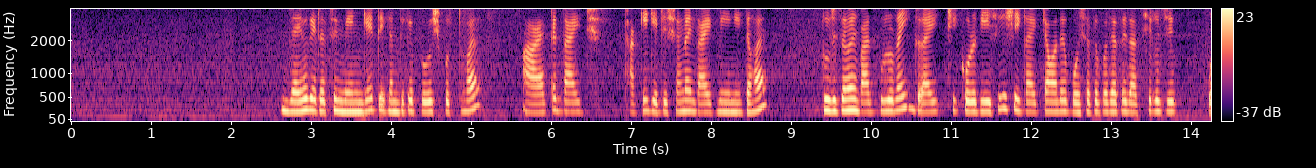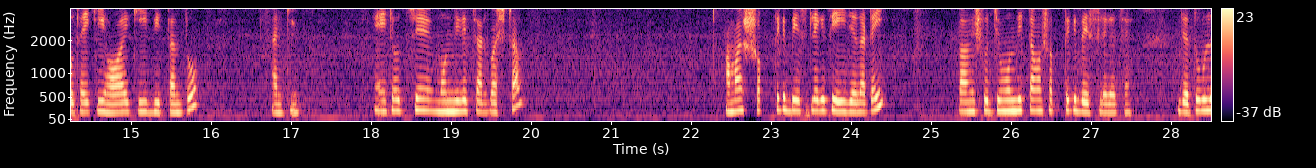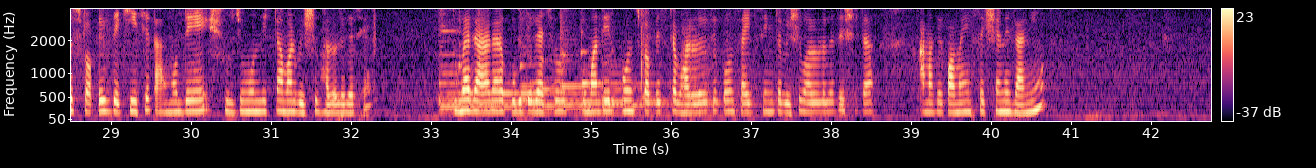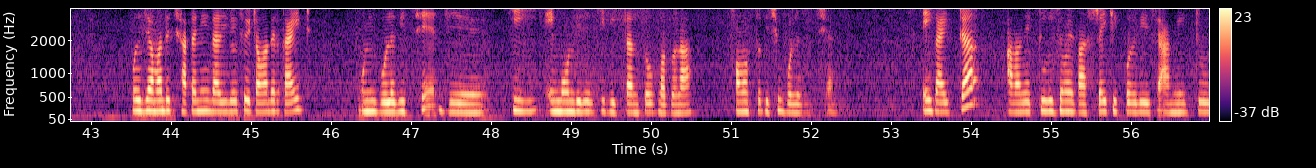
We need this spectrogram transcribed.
যাই হোক, এটা হচ্ছে মেন গেট এখান থেকে প্রবেশ করতে হয়। আর একটা গাইড থাকে গেটের সামনে গাইড নিয়ে নিতে হয়। ট্যুরিজমের বাসগুলোরাই গাইড ঠিক করে দিয়েছিল সেই গাইডটা আমাদের বোঝাতে বোঝাতে যাচ্ছিল যে, কোথায় কি হয়, কি বৃত্তান্ত, আর কি। এইটা হচ্ছে মন্দিরের চারপাশটা। আমার সব থেকে বেস্ট লেগেছে এই জায়গাটাই। কারণ সূর্য মন্দিরটা আমার সব থেকে বেস্ট লেগেছে। যতগুলো স্টপেজ দেখিয়েছে, তার মধ্যে সূর্য মন্দিরটা আমার বেশি ভালো লেগেছে। তোমরা যারা যারা পুরীতে গেছো, তোমাদের কোন স্টপেজটা ভালো লেগেছে, কোন সাইড সিনটা বেশি ভালো লেগেছে, সেটা আমাকে কমেন্ট সেকশানে জানিও। ওই যে আমাদের ছাতা নিয়ে দাঁড়িয়ে রয়েছে, ওইটা আমাদের গাইড উনি বলে দিচ্ছে যে, কি এই মন্দিরের কি বৃত্তান্ত ঘটনা, সমস্ত কিছু বলে দিচ্ছে। এই গাইডটা আমাদের ট্যুরিজমের বাসটাই ঠিক করে দিয়েছে। আমি একটু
